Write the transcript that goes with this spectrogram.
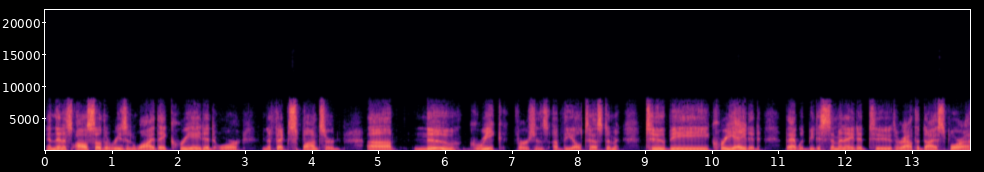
And then it's also the reason why they created or, in effect, sponsored uh, new Greek versions of the Old Testament to be created that would be disseminated to throughout the diaspora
